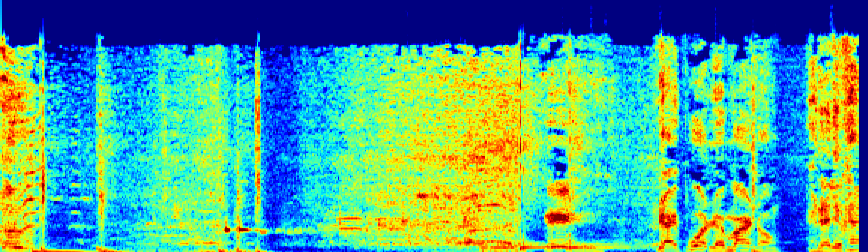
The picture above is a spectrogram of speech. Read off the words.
เออ เอ้ยได้พวดเลยไหมน้องอะไรเร็วค่ะ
